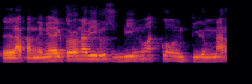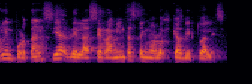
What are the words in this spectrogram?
la pandemia del coronavirus vino a confirmar la importancia de las herramientas tecnológicas virtuales.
